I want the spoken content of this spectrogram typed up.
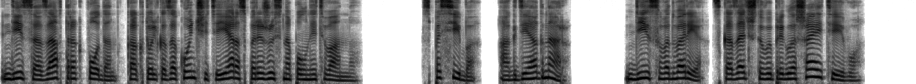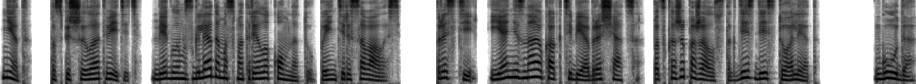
«Диса, завтрак подан. Как только закончите, я распоряжусь наполнить ванну». «Спасибо. А где Агнар?» «Дис во дворе. Сказать, что вы приглашаете его?» «Нет, Поспешила ответить. Беглым взглядом осмотрела комнату, поинтересовалась. «Прости, я не знаю, как к тебе обращаться. Подскажи, пожалуйста, где здесь туалет?» «Гуда,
